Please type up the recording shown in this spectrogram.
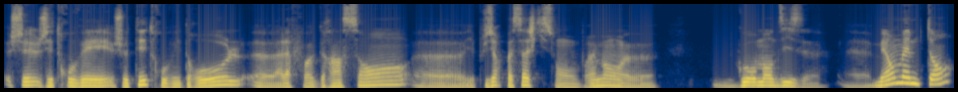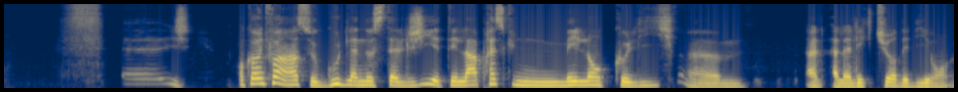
j'ai trouvé, je t'ai trouvé drôle, euh, à la fois grinçant. Euh, il y a plusieurs passages qui sont vraiment euh, gourmandises, mais en même temps, encore une fois, hein, ce goût de la nostalgie était là, presque une mélancolie à, la lecture des livres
